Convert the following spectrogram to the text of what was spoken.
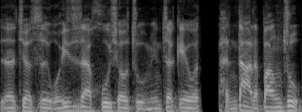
呃，就是我一直在呼求主名，这给我很大的帮助。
